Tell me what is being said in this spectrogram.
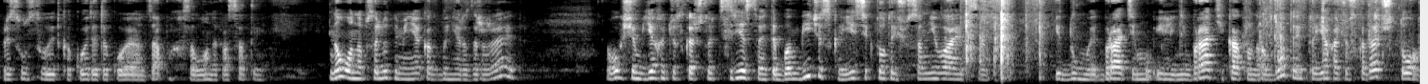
присутствует, какой-то такой запах салона красоты. Но он абсолютно меня как бы не раздражает. В общем, я хочу сказать, что средство это бомбическое. Если кто-то еще сомневается и думает, брать ему или не брать, и как он работает, то я хочу сказать, что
